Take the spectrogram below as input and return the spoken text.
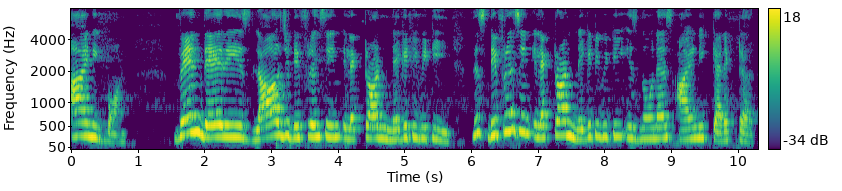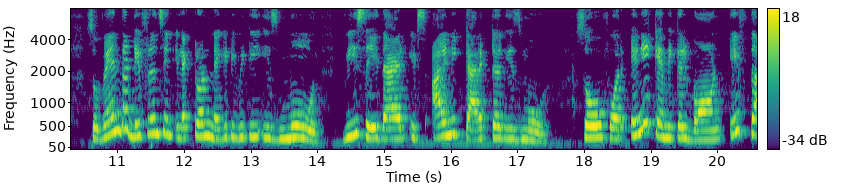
ionic bond when there is large difference in electron negativity. This difference in electron negativity is known as ionic character. So when the difference in electron negativity is more we say that its ionic character is more. So for any chemical bond if the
